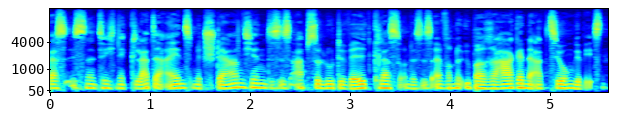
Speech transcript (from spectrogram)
das ist natürlich eine glatte Eins mit Sternchen, das ist absolute Weltklasse und das ist einfach eine überragende Aktion gewesen.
